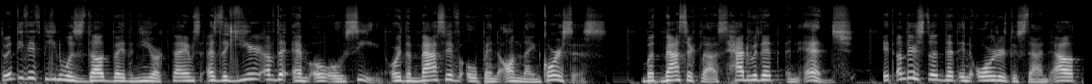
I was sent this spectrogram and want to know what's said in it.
2015 was dubbed by the New York Times as the year of the MOOC, or the Massive Open Online Courses. But Masterclass had with it an edge. It understood that in order to stand out,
